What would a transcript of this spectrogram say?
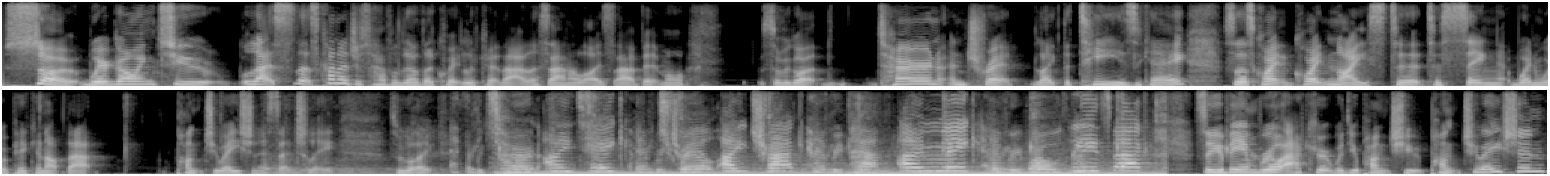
so we're going to let's let's kind of just have another quick look at that. Let's analyze that a bit more. So we got turn and tread like the T's, okay? So that's quite quite nice to to sing when we're picking up that punctuation essentially. So we've got like Every turn I take, every trail I track, every path I make, every road leads back. So you're being real accurate with your punctu- punctuation,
